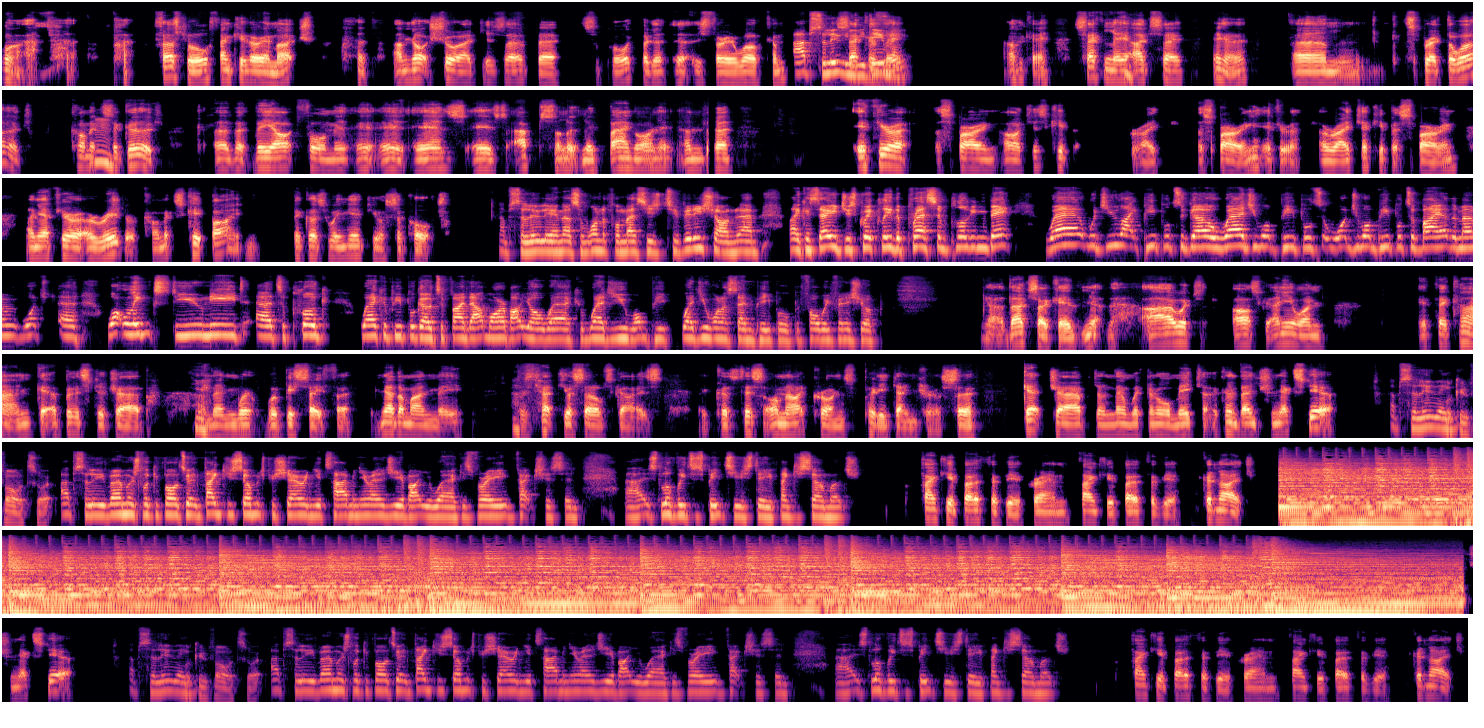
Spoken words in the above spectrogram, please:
Well, first of all, thank you very much. I'm not sure I deserve their support, but it, it is very welcome. Absolutely, you do, mate. Okay. Secondly, I'd say, you know, um, spread the word. Comics Mm. are good. Uh, the, the art form is, is is absolutely bang on it. And uh, if you're a aspiring artist, keep right aspiring. If you're a, a writer, keep aspiring. And if you're a reader of comics, keep buying because we need your support. Absolutely, and that's a wonderful message to finish on. Um, like I say, just quickly, the press and plugging bit. Where would you like people to go? Where do you want people to? What do you want people to buy at the moment? What uh, what links do you need uh, to plug? Where can people go to find out more about your work? And where do you want people? Where do you want to send people before we finish up? Yeah, that's okay. Yeah, I would ask anyone if they can get a booster jab, Yeah. and then we'll, we'll be safer. Never mind me. Protect yourselves, guys, because this Omicron is pretty dangerous. So get jabbed, and then we can all meet at a convention next year. Absolutely. Looking forward to it. Absolutely, very much looking forward to it. And thank you so much for sharing your time and your energy about your work. It's very infectious and uh, it's lovely to speak to you, Steve. Thank you so much. Thank you, both of you, Graham. Thank you, both of you. Good night. Next year. Absolutely. Looking forward to it. Absolutely, very much looking forward to it. And thank you so much for sharing your time and your energy about your work. It's very infectious and uh, it's lovely to speak to you, Steve. Thank you so much. Thank you, both of you, Graham. Thank you, both of you. Good night.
